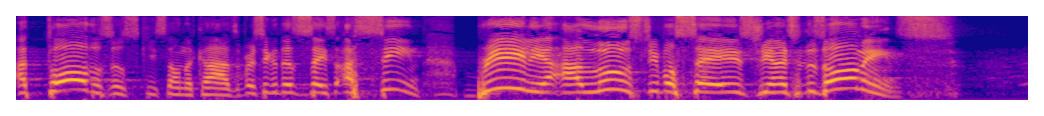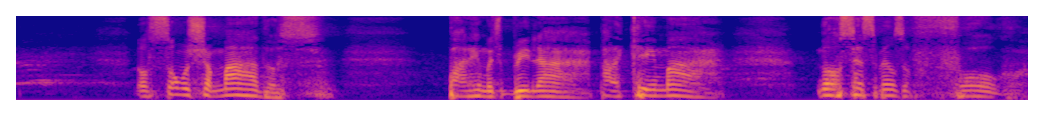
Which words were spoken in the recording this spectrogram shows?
a todos os que estão na casa. Versículo 16: Assim brilha a luz de vocês diante dos homens. Nós somos chamados para brilhar, para queimar. Nós recebemos o fogo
